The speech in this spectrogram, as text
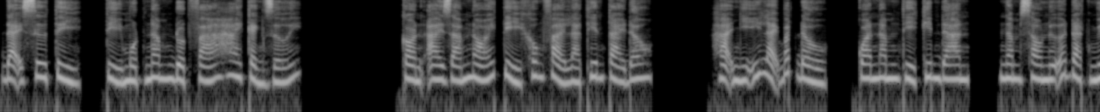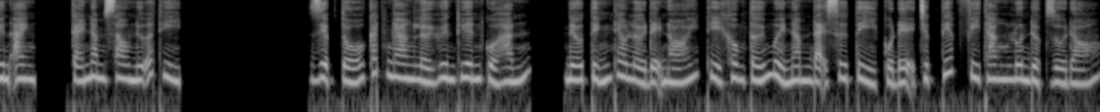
Đại sư tỷ, tỷ một năm đột phá hai cảnh giới. Còn ai dám nói tỷ không phải là thiên tài đâu. Hạ nhĩ lại bắt đầu, qua năm thì kim đan, năm sau nữa đạt nguyên anh, cái năm sau nữa thì... Diệp Tố cắt ngang lời huyên thuyên của hắn, nếu tính theo lời đệ nói thì không tới 10 năm đại sư tỷ của đệ trực tiếp phi thăng luôn được rồi đó.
